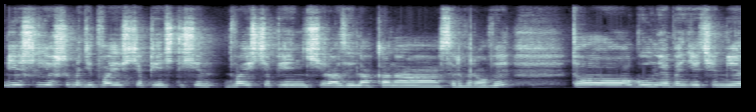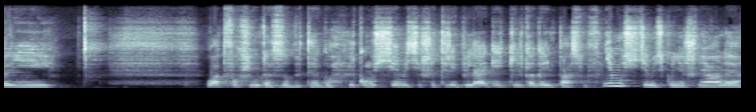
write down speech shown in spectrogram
Jeśli jeszcze będzie 25, tysię- 25 razy laka na serwerowy, to ogólnie będziecie mieli łatwo huge'a zdobytego. Tylko musicie mieć jeszcze triple egg i kilka game passów. Nie musicie mieć koniecznie, ale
